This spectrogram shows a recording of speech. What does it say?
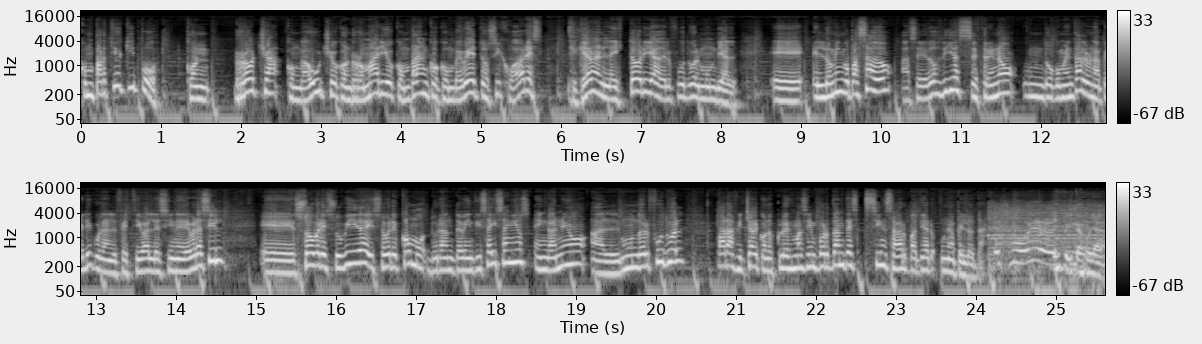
compartió equipo con Rocha, con Gaucho, con Romario, con Branco, con Bebeto, sí, jugadores que quedaron en la historia del fútbol mundial. Eh, el domingo pasado, hace dos días, se estrenó un documental, una película en el Festival de Cine de Brasil, eh, sobre su vida y sobre cómo durante 26 años engañó al mundo del fútbol para fichar con los clubes más importantes sin saber patear una pelota. Espectacular.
